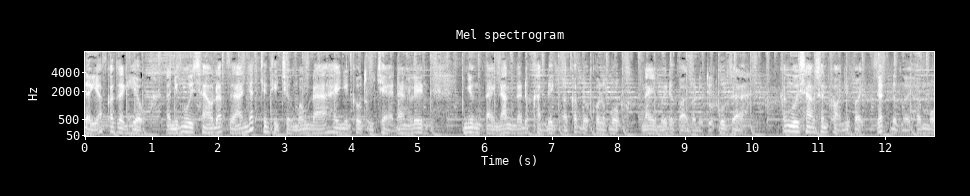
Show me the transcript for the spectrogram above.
đầy ắp các danh hiệu là những ngôi sao đắt giá nhất trên thị trường bóng đá hay những cầu thủ trẻ đang lên nhưng tài năng đã được khẳng định ở cấp độ câu lạc bộ, nay mới được gọi vào đội tuyển quốc gia. Các ngôi sao sân cỏ như vậy rất được người hâm mộ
